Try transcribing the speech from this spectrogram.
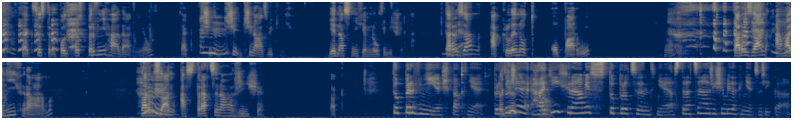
tak sestro, po, po první hádání, jo? Tak tři, mm-hmm. tři, tři názvy knih. Jedna z nich je mnou vymyšlená. Tarzan a klenot oparu. Jo? Tarzan no. a hadí chrám. Tarzan hmm. a ztracená říše. To první je špatně, protože Takže, hadí no. chrám je stoprocentně a ztracená říše mi taky něco říká.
